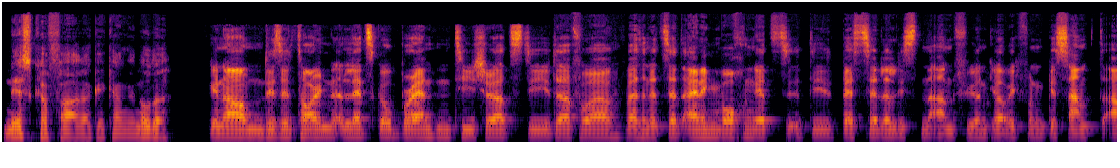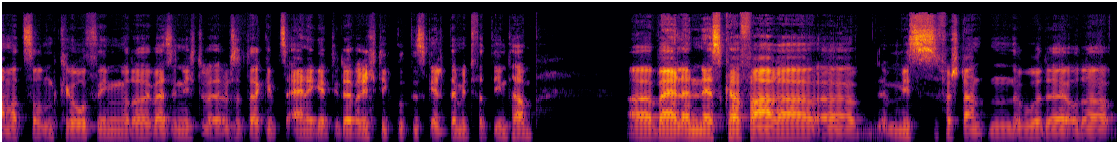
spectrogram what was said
NASCAR-Fahrer gegangen, oder? Genau, und diese tollen Let's Go Brandon T-Shirts, die da vor, weiß ich nicht, seit einigen Wochen jetzt die Bestsellerlisten anführen, glaube ich, von Gesamt Amazon Clothing oder weiß ich nicht. Also da gibt es einige, die da richtig gutes Geld damit verdient haben, weil ein Nesca-Fahrer äh, missverstanden wurde oder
